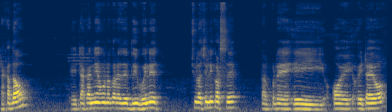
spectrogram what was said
টাকা দাও। এই টাকা নিয়ে মনে করে যে দুই বইনে চুলাচুলি করছে। তারপরে এই ওই- ওইটাও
